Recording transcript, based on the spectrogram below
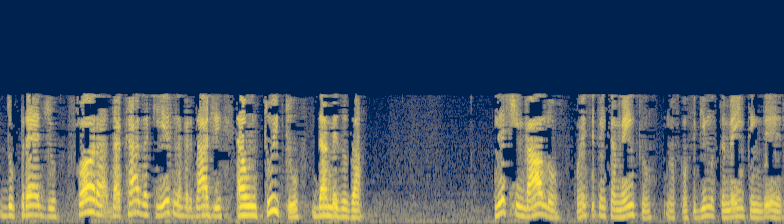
do prédio, fora da casa, que esse na verdade é o intuito da mezuzá. Neste embalo, com esse pensamento, nós conseguimos também entender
